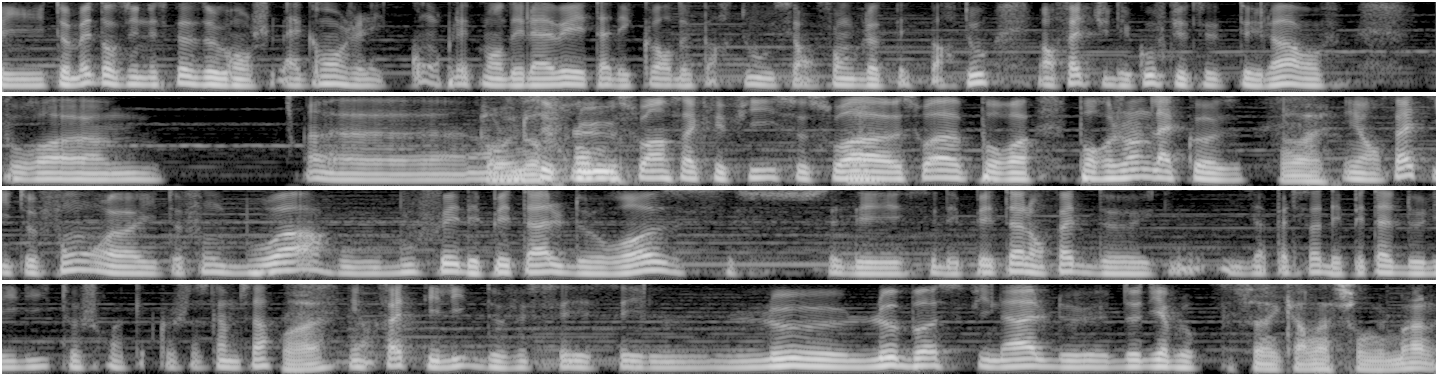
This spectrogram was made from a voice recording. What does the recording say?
ils, te mettent dans une espèce de grange. La grange, elle est complètement délavée, t'as des corps de partout, c'est ensanglanté de partout. Et en fait, tu découvres que t'es là pour... euh, euh, Pour je sais plus, soit un sacrifice, soit, soit pour, pour rejoindre la cause. Ouais. Et en fait, ils te font, euh, ils te font boire ou bouffer des pétales de rose. C'est- des, des pétales en fait de, ils appellent ça des pétales de Lilith, je crois, quelque chose comme ça. Ouais. Et en fait, Lilith, c'est le, le boss final de, de Diablo. C'est l'incarnation du mal.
